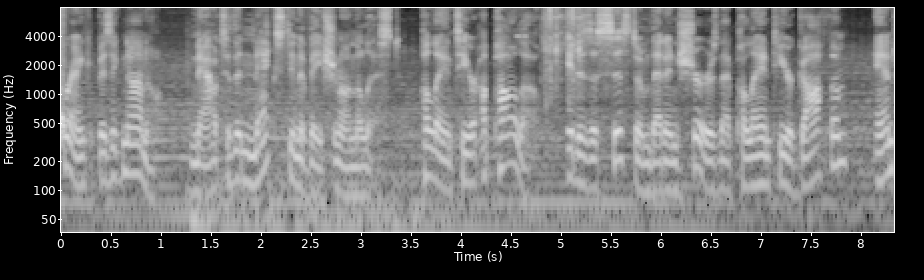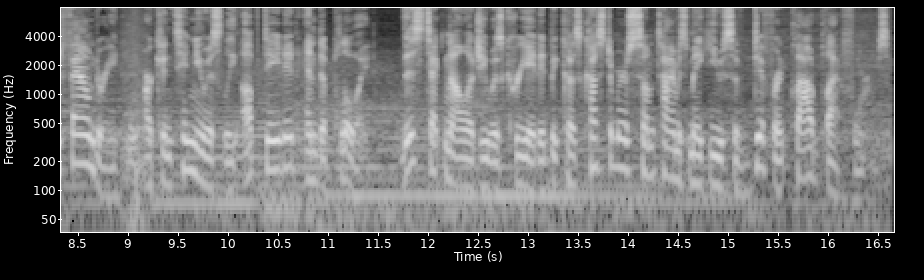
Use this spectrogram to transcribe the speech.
Frank Bisignano. Now to the next innovation on the list, Palantir Apollo. It is a system that ensures that Palantir Gotham and Foundry are continuously updated and deployed. This technology was created because customers sometimes make use of different cloud platforms,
